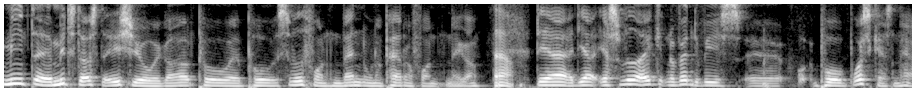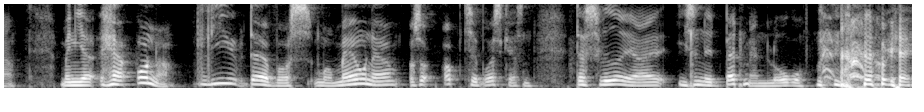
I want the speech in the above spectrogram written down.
mit, øh, mit største issue ikke, på, øh, på svedfronten, vand under patterfronten, ikke, Ja. det er, at jeg, jeg sveder ikke nødvendigvis øh, på brystkassen her, men jeg herunder, lige der hvor, hvor maven er, og så op til brystkassen, der sveder jeg i sådan et Batman-logo. okay.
